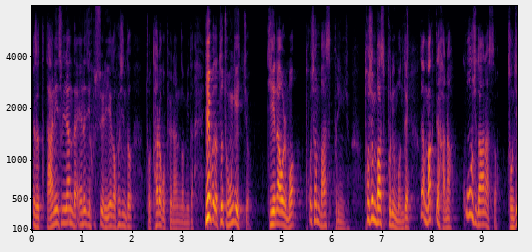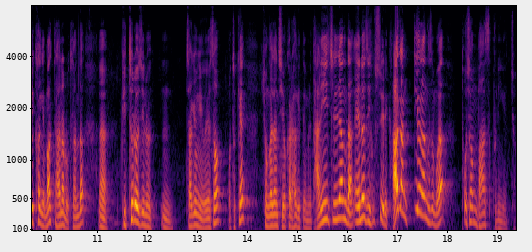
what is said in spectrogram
그래서 단위 질량당 에너지 흡수율이 얘가 훨씬 더 좋다라고 표현하는 겁니다. 얘보다 더 좋은 게 있죠. 뒤에 나올 뭐 토션 바스프링이죠. 토션 바스프링이 뭔데? 그냥 막대 하나 꼬우지도 않았어. 정직하게 막대 하나를 어떻게 한다? 예, 비틀어지는 음, 작용에 의해서 어떻게 현가장치 역할을 하기 때문에 단위 질량당 에너지 흡수율이 가장 뛰어난 것은 뭐야? 토션 바스프링이었죠.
